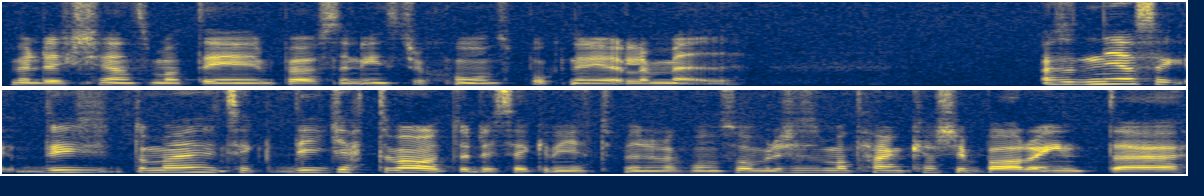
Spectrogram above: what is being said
Men det känns som att det behövs en instruktionsbok när det gäller mig. Alltså ni har säkert, det, är- de är säkert, det är jättevanligt och det är säkert en jättefin relation så men det känns som att han kanske bara inte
